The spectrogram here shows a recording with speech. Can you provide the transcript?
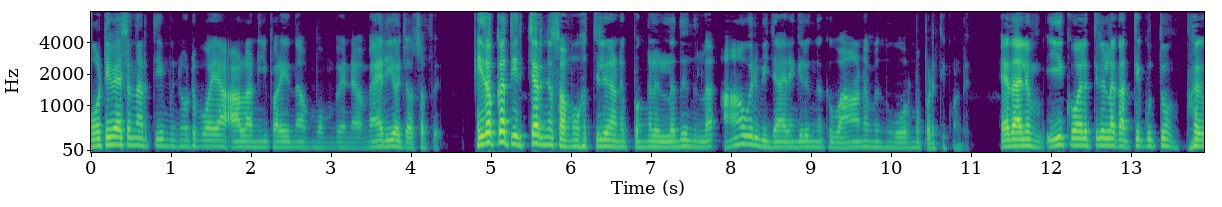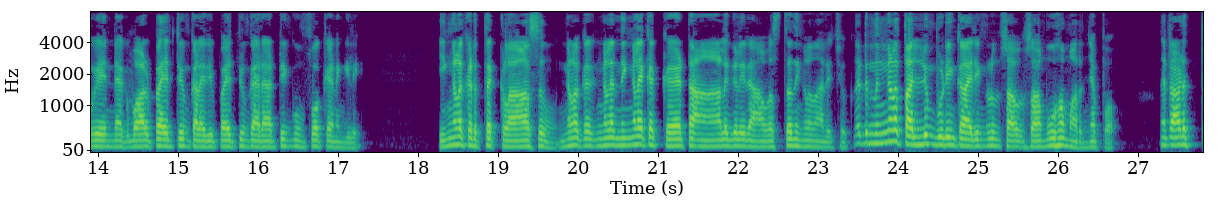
മോട്ടിവേഷൻ നടത്തിയും മുന്നോട്ട് പോയ ആളാണ് ഈ പറയുന്ന പിന്നെ മാരിയോ ജോസഫ്. ഇതൊക്കെ തിരിച്ചറിഞ്ഞ സമൂഹത്തിലാണ് ഇപ്പം നിങ്ങളുള്ളത് എന്നുള്ള ആ ഒരു വിചാരമെങ്കിലും നിങ്ങൾക്ക് വേണമെന്ന് ഓർമ്മപ്പെടുത്തിക്കൊണ്ട്. ഏതായാലും ഈ കോലത്തിലുള്ള കത്തിക്കുത്തും പിന്നെ വാൾപ്പയറ്റും കളരിപ്പയറ്റും കരാട്ടിയും കുംഫൊക്കെ ആണെങ്കിൽ നിങ്ങളൊക്കെ എടുത്ത ക്ലാസ്സും നിങ്ങളൊക്കെ നിങ്ങളെ നിങ്ങളെയൊക്കെ കേട്ട ആളുകളുടെ അവസ്ഥ നിങ്ങളൊന്ന് ആലോചിച്ച് എന്നിട്ട് നിങ്ങളെ തല്ലും പൊടിയും കാര്യങ്ങളും സമൂഹം അറിഞ്ഞപ്പോൾ എന്നിട്ട് അടുത്ത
